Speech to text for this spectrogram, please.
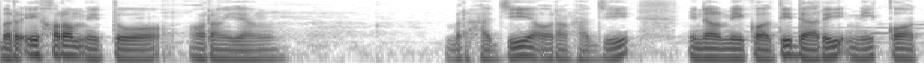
berikhram itu orang yang berhaji orang haji minal mikoti dari mikot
